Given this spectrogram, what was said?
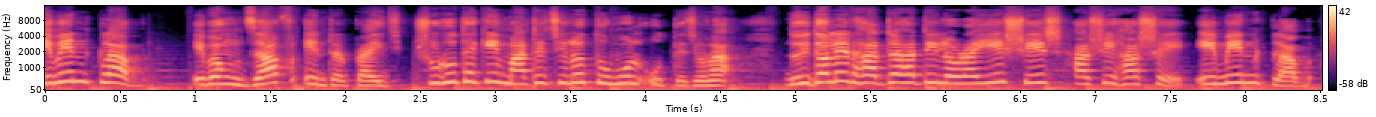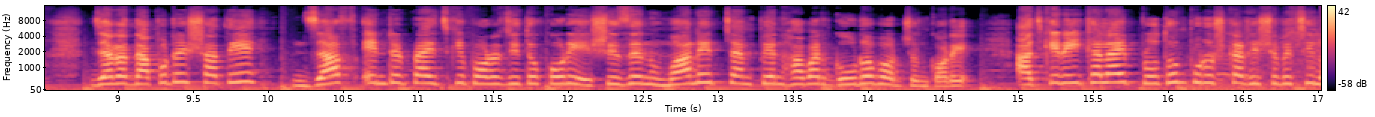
এমএন ক্লাব এবং জাফ এন্টারপ্রাইজ। শুরু থেকেই মাঠে ছিল তুমুল উত্তেজনা। দুই দলের হাড্ডাহাড্ডি লড়াইয়ে শেষ হাসি হাসে এমএন ক্লাব, যারা দাপটের সাথে জাফ এন্টারপ্রাইজকে পরাজিত করে সিজন ওয়ানের চ্যাম্পিয়ন হবার গৌরব অর্জন করে। আজকের এই খেলায় প্রথম পুরস্কার হিসেবে ছিল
